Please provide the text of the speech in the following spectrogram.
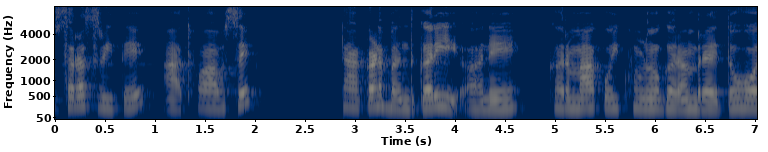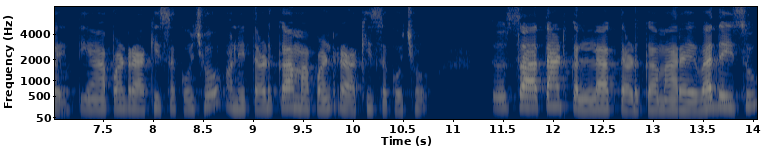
સરસ રીતે આથો આવશે. ઢાંકણ બંધ કરી અને ઘરમાં કોઈ ખૂણો ગરમ રહેતો હોય ત્યાં પણ રાખી શકો છો અને તડકામાં પણ રાખી શકો છો. તો સાત આઠ કલાક તડકામાં રહેવા દઈશું.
